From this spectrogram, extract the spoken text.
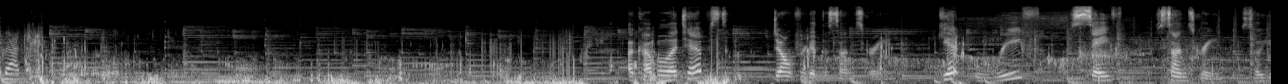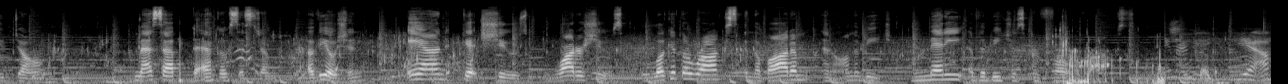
Go back. A couple of tips don't forget the sunscreen. Get reef safe sunscreen so you don't mess up the ecosystem of the ocean. And get shoes, water shoes. Look at the rocks in the bottom and on the beach. Many of the beaches are full of rocks. Yeah.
